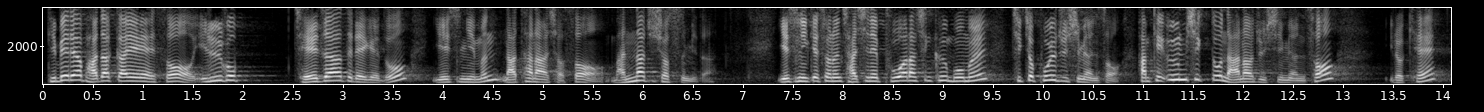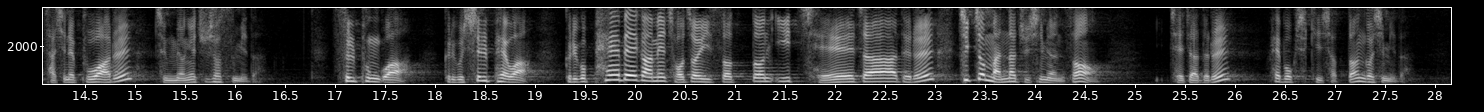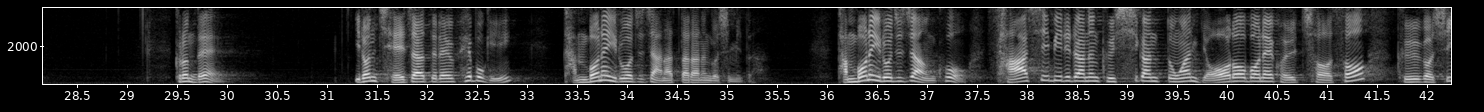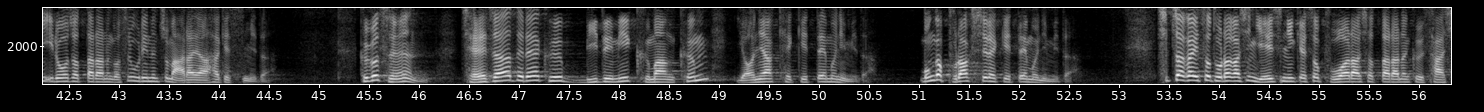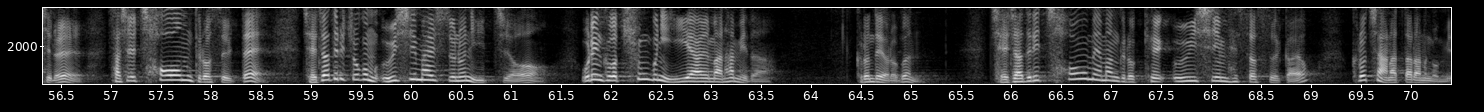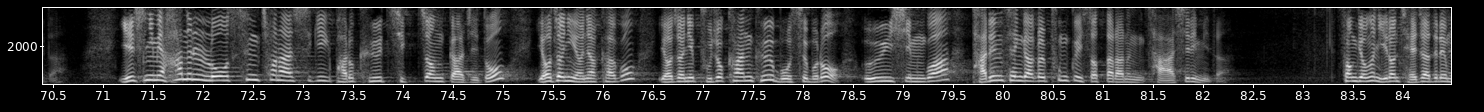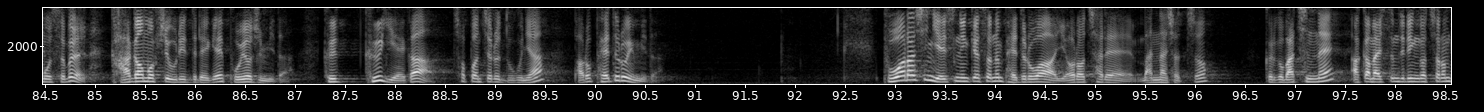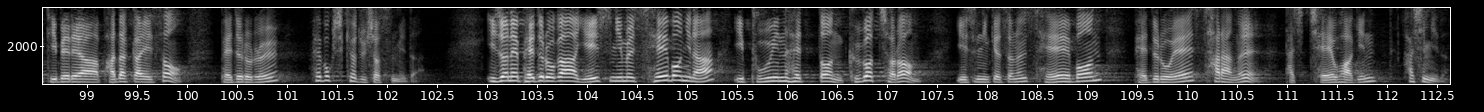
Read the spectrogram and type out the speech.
디베리아 바닷가에서 일곱 제자들에게도 예수님은 나타나셔서 만나 주셨습니다. 예수님께서는 자신의 부활하신 그 몸을 직접 보여주시면서 함께 음식도 나눠주시면서 이렇게 자신의 부활을 증명해 주셨습니다. 슬픔과 그리고 실패와 그리고 패배감에 젖어 있었던 이 제자들을 직접 만나 주시면서 제자들을 회복시키셨던 것입니다. 그런데 이런 제자들의 회복이 단번에 이루어지지 않았다라는 것입니다. 단번에 이루어지지 않고 40일이라는 그 시간 동안 여러 번에 걸쳐서 그것이 이루어졌다라는 것을 우리는 좀 알아야 하겠습니다. 그것은 제자들의 그 믿음이 그만큼 연약했기 때문입니다. 뭔가 불확실했기 때문입니다. 십자가에서 돌아가신 예수님께서 부활하셨다라는 그 사실을 사실 처음 들었을 때 제자들이 조금 의심할 수는 있죠. 우리는 그거 충분히 이해할 만합니다. 그런데 여러분, 제자들이 처음에만 그렇게 의심했었을까요? 그렇지 않았다라는 겁니다. 예수님이 하늘로 승천하시기 바로 그 직전까지도 여전히 연약하고 여전히 부족한 그 모습으로 의심과 다른 생각을 품고 있었다라는 사실입니다. 성경은 이런 제자들의 모습을 가감없이 우리들에게 보여줍니다. 그, 그 예가 첫 번째로 누구냐? 바로 베드로입니다. 부활하신 예수님께서는 베드로와 여러 차례 만나셨죠. 그리고 마침내 아까 말씀드린 것처럼 디베레아 바닷가에서 베드로를 회복시켜 주셨습니다. 이전에 베드로가 예수님을 세 번이나 이 부인했던 그것처럼 예수님께서는 세 번 베드로의 사랑을 다시 재확인하십니다.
